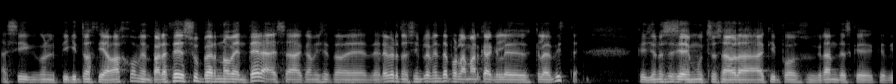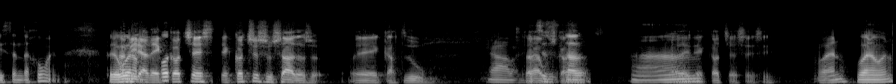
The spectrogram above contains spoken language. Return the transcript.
así con el piquito hacia abajo. Me parece súper noventera esa camiseta de- del Everton, simplemente por la marca que les, que les viste. Que yo no sé si hay muchos ahora equipos grandes que, que visten de Hummel. Pero Ah, bueno, mira, de por- coches, de coches usados, eh. Ah, vale. Coches buscando. usados. Ah. De, de coches, sí, sí. Bueno, bueno, bueno.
